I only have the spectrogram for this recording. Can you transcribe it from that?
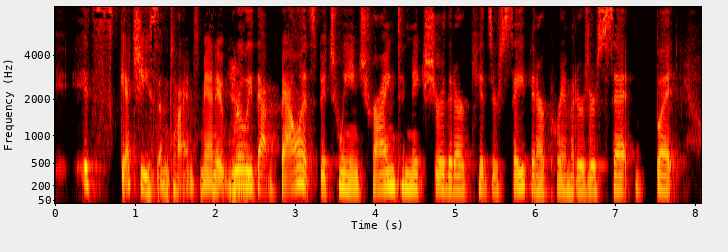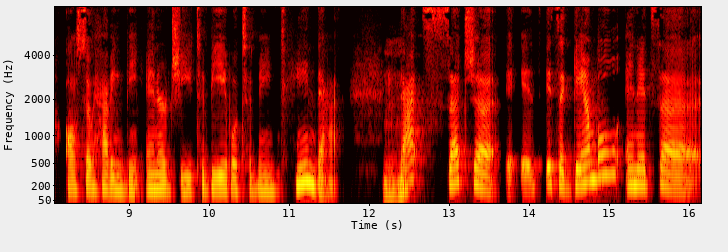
it's sketchy sometimes, man. It yeah. really, that balance between trying to make sure that our kids are safe and our parameters are set, but also having the energy to be able to maintain that. Mm-hmm. That's such a, it, it's a gamble and it's a,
